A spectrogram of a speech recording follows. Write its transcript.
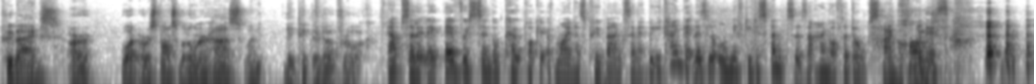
Poo bags are what a responsible owner has when they take their dog for a walk. Absolutely. Every single coat pocket of mine has poo bags in it. But you can get those little nifty dispensers that hang off the dog's Hang off the harness.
